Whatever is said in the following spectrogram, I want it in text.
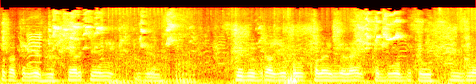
Poza tym jest już sierpień, więc gdyby w razie był kolejny lęk, to byłoby to już późno.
